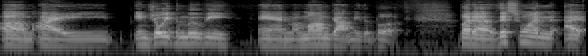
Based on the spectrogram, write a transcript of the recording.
um i enjoyed the movie and my mom got me the book. But uh, this one, I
